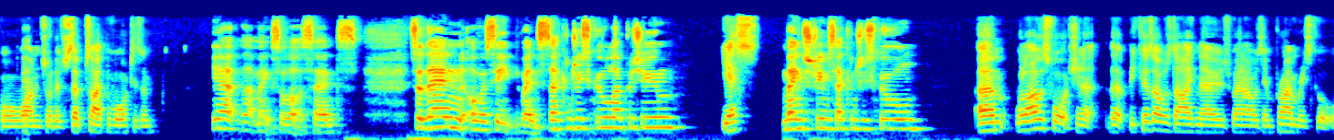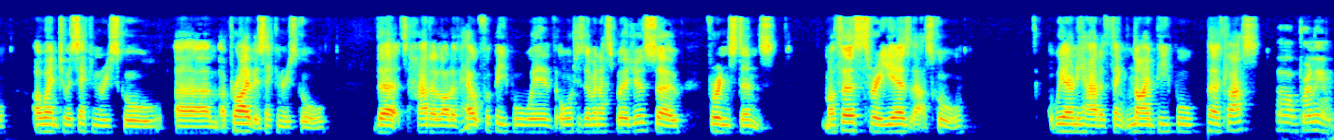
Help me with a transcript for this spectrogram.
or one sort of subtype of autism. Yeah, that makes a lot of sense. So then, obviously, you went to secondary school, I presume. Yes. Mainstream secondary school. Um, well, I was fortunate that because I was diagnosed when I was in primary school, I went to a secondary school, um, a private secondary school, that had a lot of help for people with autism and Asperger's. So, for instance, my first three years at that school, we only had, I think, nine people per class. Oh, brilliant.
